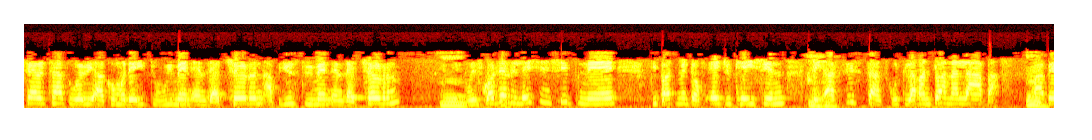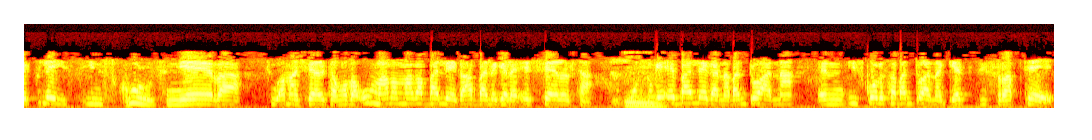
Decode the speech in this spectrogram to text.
shelters where we accommodate women and their children, abused women and their children. Mm. We've got a relationship ne Department of Education. They Mhm. assist us with labantwana laba Mm. babe placed in schools nearer to ama-shelter ngoba umama makabaleka abalekela e-shelter Mm. usuke ebaleka nabantwana and isikolo sabantwana gets disrupted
